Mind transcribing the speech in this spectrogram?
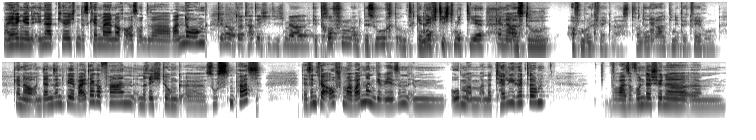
Meiringen, Innertkirchen, das kennen wir ja noch aus unserer Wanderung. Genau, dort hatte ich dich mal getroffen und besucht und genächtigt mit dir, genau. als du auf dem Rückweg warst von der ja. Alpenüberquerung. Genau, und dann sind wir weitergefahren in Richtung äh, Sustenpass. Da sind wir auch schon mal wandern gewesen, im, oben am, an der Telly-Hütte. War so wunderschöne ähm,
